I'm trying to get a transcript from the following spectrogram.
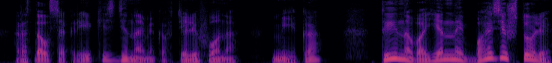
— раздался крик из динамиков телефона. «Мика?» «Ты на военной базе, что ли?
